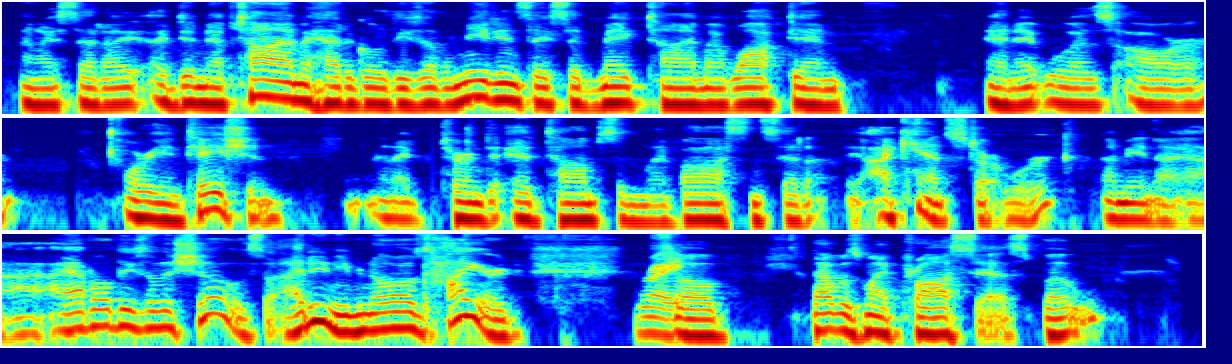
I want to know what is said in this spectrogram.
And I said, I, I, didn't have time. I had to go to these other meetings. They said, make time. I walked in and it was our orientation. And I turned to Ed Thompson, my boss, and said, I can't start work. I mean, I, I have all these other shows. I didn't even know I was hired. Right. So that was my process. But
